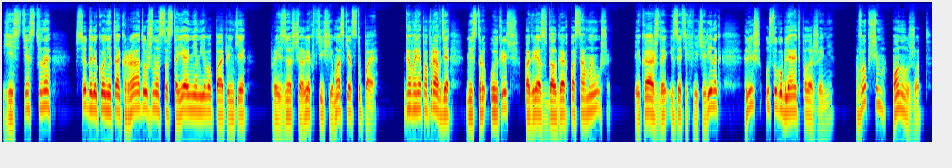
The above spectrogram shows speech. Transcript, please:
Естественно, все далеко не так радужно с состоянием его папеньки, произнес человек в птичьей маске, отступая. Говоря по правде, мистер Улькридж погряз в долгах по самые уши, и каждая из этих вечеринок лишь усугубляет положение. В общем, он лжет.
